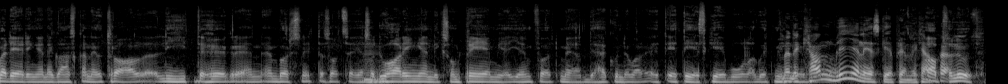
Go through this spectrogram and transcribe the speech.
Värderingen är ganska neutral, lite högre än, än börssnittet. Så att säga. Så mm. du har ingen liksom, premie jämfört med att det här kunde vara ett, ett ESG-bolag. Ett Men det kan bli en ESG-premie? kanske? Absolut.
